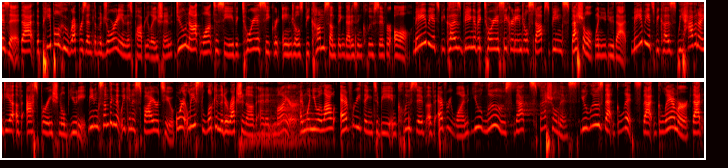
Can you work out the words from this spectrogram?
is it that the people who represent the majority in this population do not want to see Victoria's Secret angels become something that is inclusive for all. Maybe it's because being a Victoria's Secret angel stops being special when you do that. Maybe it's because we have an idea of aspirational beauty, meaning something that we can aspire to, or at least look in the direction of and admire. And when you allow everything to be inclusive of everyone, you lose that specialness. You lose that glitz, that glamour, that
